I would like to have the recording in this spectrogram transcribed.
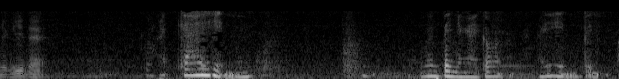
อย่างนี้แน่ก็แค่ให้เห็น มันเป็นยังไงก็ให้เห็นเป็นไป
